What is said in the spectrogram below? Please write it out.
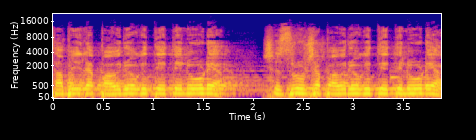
സഭയിലെ പൗരോഹിത്യത്തിലൂടെയാ ശുശ്രൂഷ പൗരോഹിത്യത്തിലൂടെയാ.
